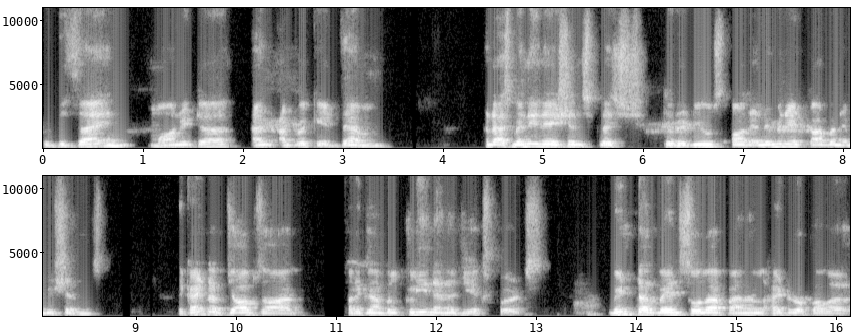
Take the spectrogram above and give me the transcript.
to design, monitor, and advocate them. And as many nations pledge to reduce or eliminate carbon emissions, the kind of jobs are, for example, clean energy experts, wind turbine, solar panel, hydropower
